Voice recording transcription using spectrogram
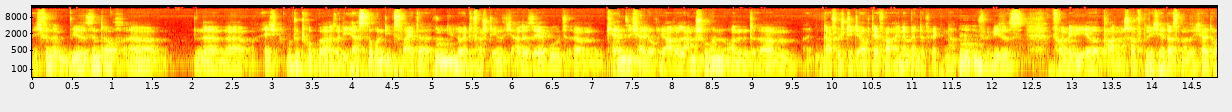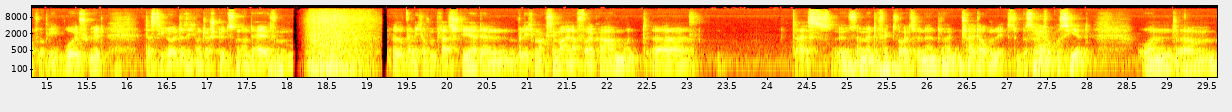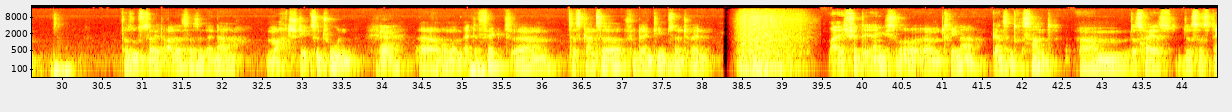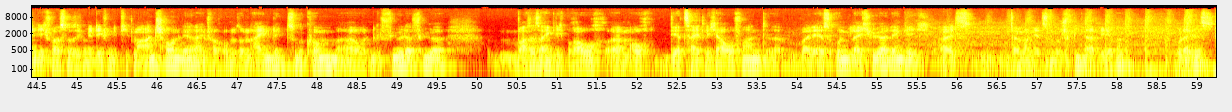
Ich finde, wir sind auch äh, eine, eine echt gute Truppe. Also die erste und die zweite. Also mhm. Die Leute verstehen sich alle sehr gut, ähm, kennen sich halt auch jahrelang schon und ähm, dafür steht ja auch der Verein im Endeffekt. Ne? Mhm. Für dieses familiäre, partnerschaftliche, dass man sich halt auch wirklich wohlfühlt, dass die Leute sich unterstützen und helfen. Also wenn ich auf dem Platz stehe, dann will ich maximalen Erfolg haben und äh, da ist es im Endeffekt so, als wenn du halt einen Schalter umlegst. Du bist halt ja. fokussiert und ähm, versuchst halt alles, was in deiner Macht steht, zu tun, ja. äh, um im Endeffekt äh, das Ganze für dein Team zu entscheiden. Weil ich finde eigentlich so ähm, Trainer ganz interessant. Ähm, das heißt, das ist, denke ich, was, was ich mir definitiv mal anschauen werde, einfach um so einen Einblick zu bekommen äh, und ein Gefühl dafür, was es eigentlich braucht. Ähm, auch der zeitliche Aufwand, äh, weil der ist ungleich höher, denke ich, als wenn man jetzt nur Spieler wäre oder ist.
